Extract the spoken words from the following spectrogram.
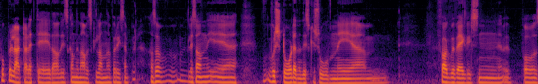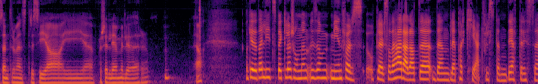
populært er dette i da, de skandinaviske landene, f.eks.? Altså, liksom i, hvor står denne diskusjonen i um, fagbevegelsen, på sentrum-venstre-sida, i uh, forskjellige miljøer? Ja. Ok, Dette er litt spekulasjon, men liksom min opplevelse av det her er at uh, den ble parkert fullstendig etter disse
